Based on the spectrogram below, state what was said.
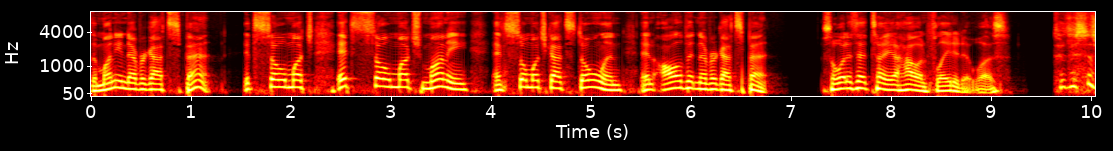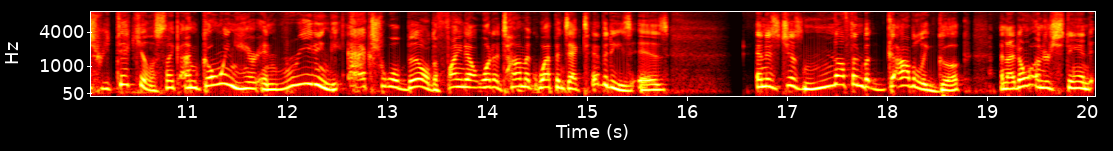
the money never got spent. It's so much, it's so much money and so much got stolen and all of it never got spent. So what does that tell you how inflated it was? So This is ridiculous. Like I'm going here and reading the actual bill to find out what atomic weapons activities is. And it's just nothing but gobbledygook. And I don't understand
